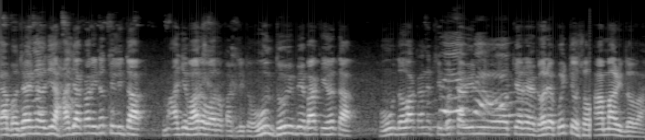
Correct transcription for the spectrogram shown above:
આ બધાને હજી હાજા કરી નથી લીધા. આજે મારો વારો કાઢ લીધો. હું ધુવી બે બાકી હતા. હું દવાખાનેથી બતાવીને અત્યારે ઘરે પહોંચ્યો છું. આ મારી દવા.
